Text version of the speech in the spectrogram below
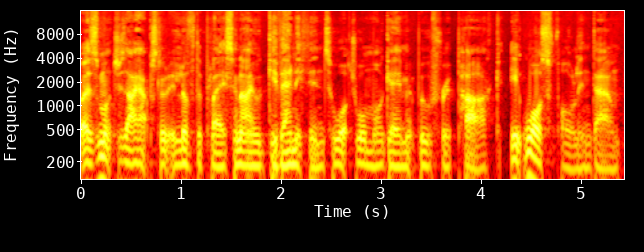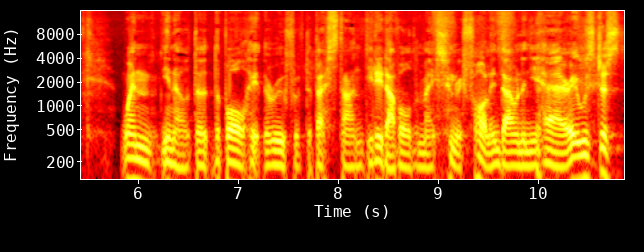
as much as I absolutely love the place and I would give anything to watch one more game at Boothferry Park, it was falling down. When, you know, the, the ball hit the roof of the best stand, you did have all the masonry falling down in your hair. It was just,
